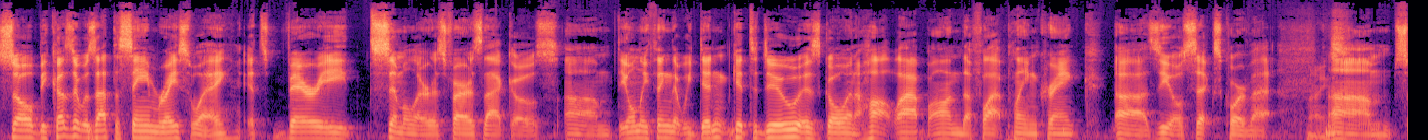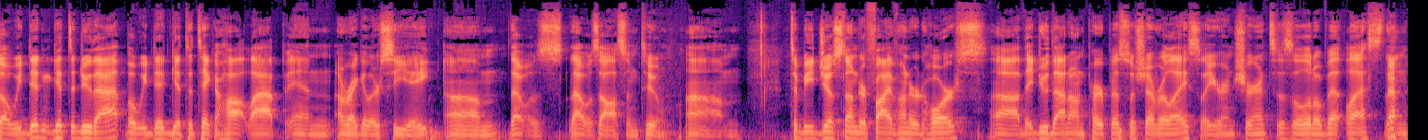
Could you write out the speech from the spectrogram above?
So, because it was at the same raceway, it's very similar as far as that goes. Um, the only thing that we didn't get to do is go in a hot lap on the flat plane crank uh, Z06 Corvette. Nice. Um, so we didn't get to do that, but we did get to take a hot lap in a regular C8. Um, that was that was awesome too. Um, to be just under 500 horse, uh, they do that on purpose with Chevrolet, so your insurance is a little bit less than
